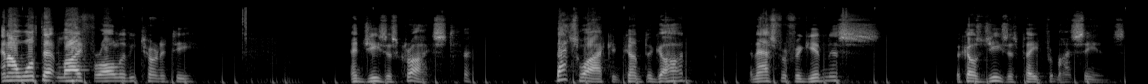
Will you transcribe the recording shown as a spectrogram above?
And I want that life for all of eternity. And Jesus Christ. That's why I can come to God and ask for forgiveness because Jesus paid for my sins.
